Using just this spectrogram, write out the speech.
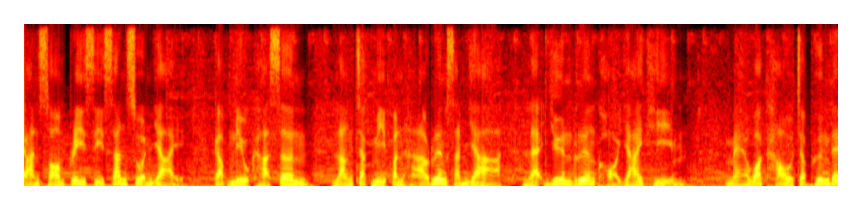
การซ้อมปรีซีซั่นส่วนใหญ่กับนิวคาสเซิลหลังจากมีปัญหาเรื่องสัญญา และยื่นเรื่องขอย้ายทีม แม้ว่าเขาจะเพิ่งได้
